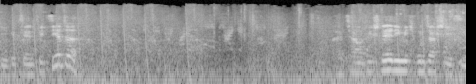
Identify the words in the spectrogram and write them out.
hier gibt's ja Infizierte. Alter, und wie schnell die mich runterschießen.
